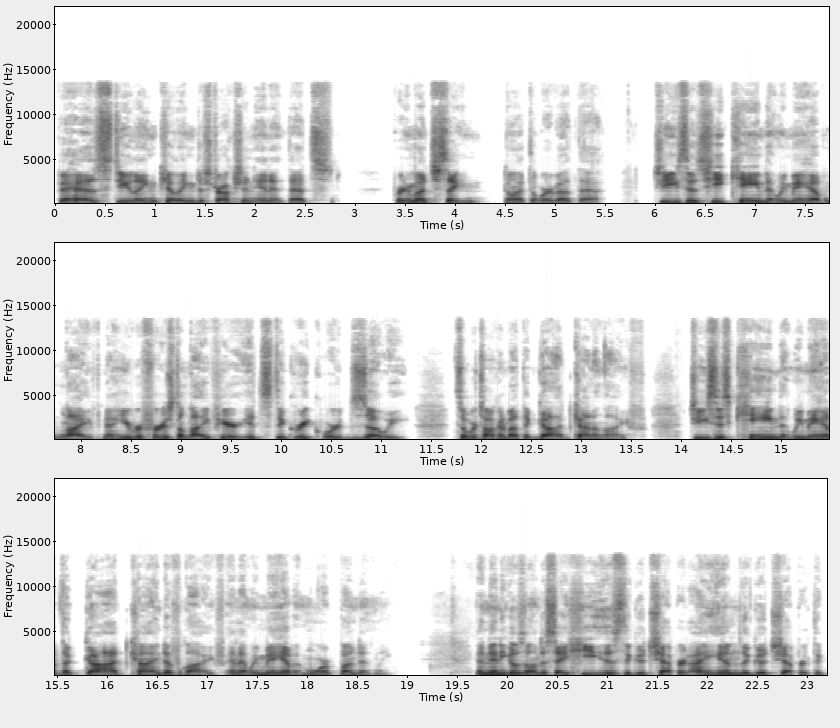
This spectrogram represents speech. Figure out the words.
If it has stealing, killing, destruction in it, that's pretty much Satan. Don't have to worry about that. Jesus, he came that we may have life. Now he refers to life here. It's the Greek word Zoe. So we're talking about the God kind of life. Jesus came that we may have the God kind of life and that we may have it more abundantly. And then he goes on to say, He is the good shepherd. I am the good shepherd. The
